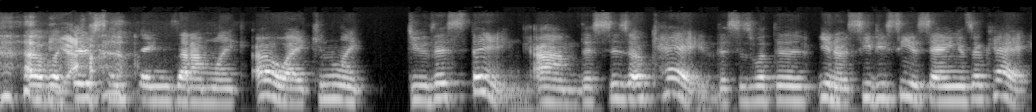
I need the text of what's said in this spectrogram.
of like, yeah. there's some things that I'm like, oh, I can like do this thing. Um, this is okay. This is what the, you know, CDC is saying is okay.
